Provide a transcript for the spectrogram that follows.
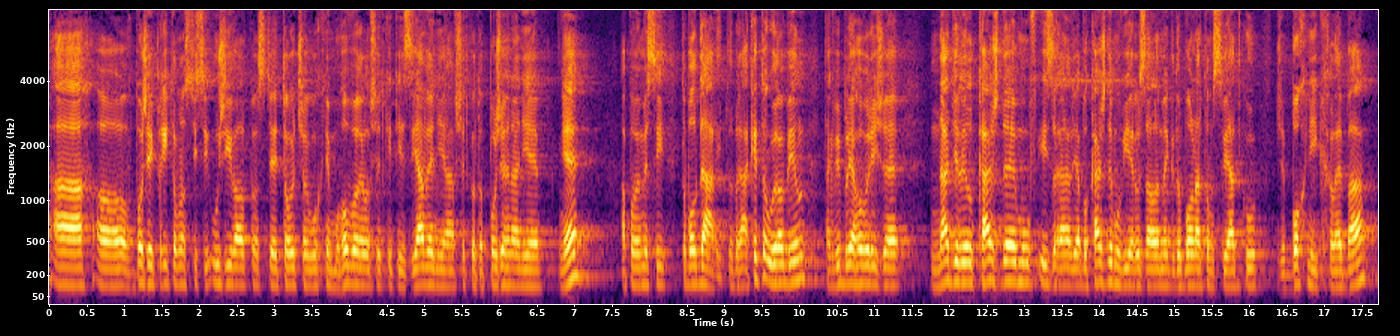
a o, v Božej prítomnosti si užíval proste to, čo Boh nemu hovoril, všetky tie zjavenia, všetko to požehnanie, nie? A povieme si, to bol Dávid. Dobre, a keď to urobil, tak Biblia hovorí, že nadelil každému v Izraeli, alebo každému v Jeruzaleme, kto bol na tom sviatku, že bochník chleba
